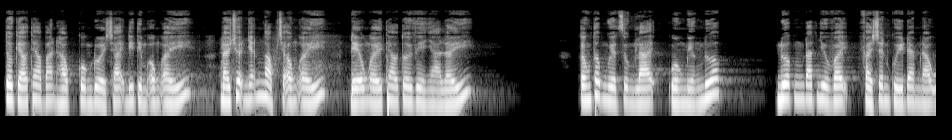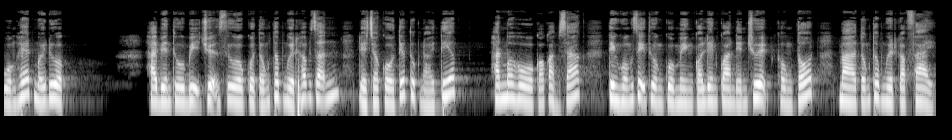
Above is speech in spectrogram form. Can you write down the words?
Tôi kéo theo bạn học cùng đuổi chạy đi tìm ông ấy, nói chuyện nhẫn ngọc cho ông ấy, để ông ấy theo tôi về nhà lấy. Tống Thập Nguyệt dừng lại, uống miếng nước. Nước đắt như vậy, phải chân quý đem nào uống hết mới được. Hai biên thu bị chuyện xưa của Tống Thập Nguyệt hấp dẫn để cho cô tiếp tục nói tiếp. Hắn mơ hồ có cảm giác tình huống dị thường của mình có liên quan đến chuyện không tốt mà Tống Thông Nguyệt gặp phải.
